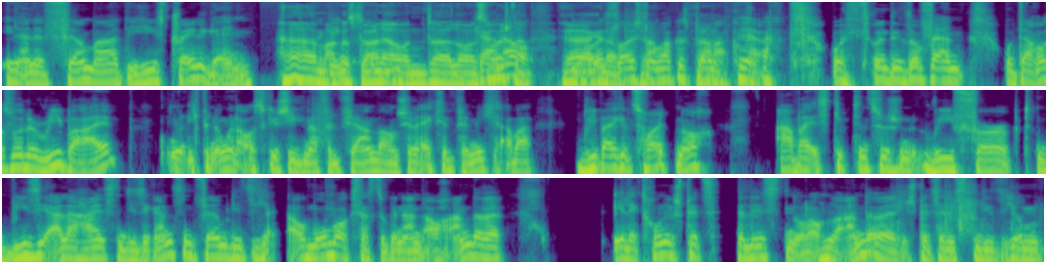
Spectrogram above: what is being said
in eine Firma, die hieß Trade Again. Markus Börner und äh, Lawrence genau. Leuschner. Ja, Lawrence genau. Leuschner, Markus Börner. Ja, cool. ja. Und, und insofern, und daraus wurde Rebuy. Und ich bin irgendwann ausgestiegen nach fünf Jahren, war ein schöner Exit für mich. Aber Rebuy gibt es heute noch. Aber es gibt inzwischen Refurbed. Und wie sie alle heißen, diese ganzen Firmen, die sich, auch Momox hast du genannt, auch andere Elektronikspezialisten oder auch nur andere Spezialisten, die sich um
